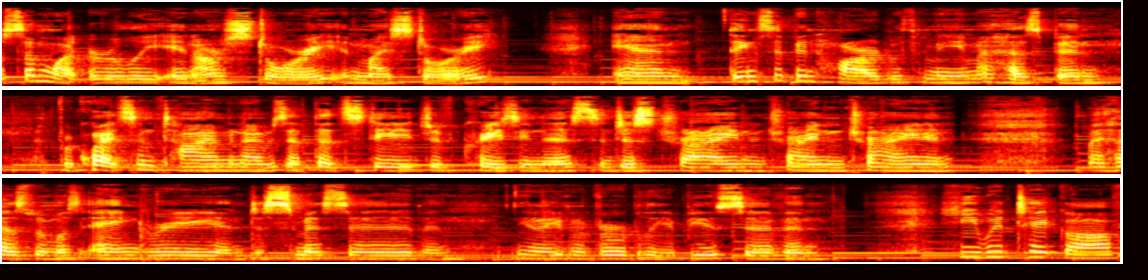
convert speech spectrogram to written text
somewhat early in our story, in my story, and things had been hard with me and my husband for quite some time, and I was at that stage of craziness and just trying and trying and trying and my husband was angry and dismissive and you know even verbally abusive and he would take off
